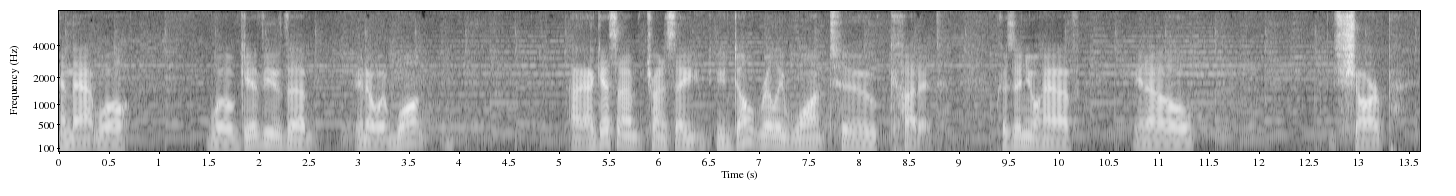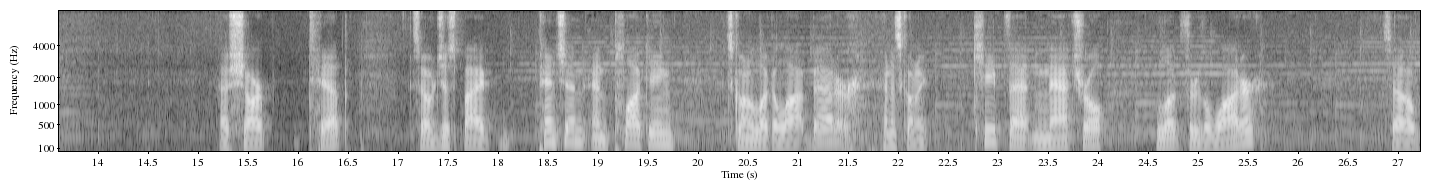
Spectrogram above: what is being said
And that will, will give you the, you know, it won't, I, guess I'm trying to say you don't really want to cut it because then you'll have, you know, sharp a sharp tip. So just by pinching and plucking, it's going to look a lot better. And it's going to keep that natural look through the water. So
